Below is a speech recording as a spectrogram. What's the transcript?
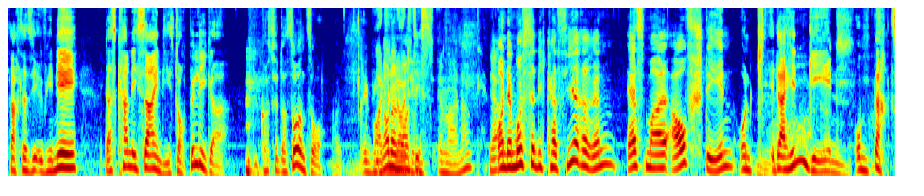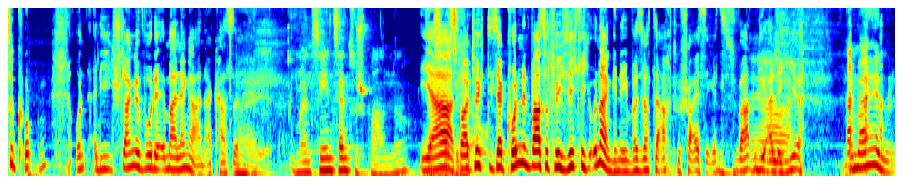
sagte sie irgendwie, nee, das kann nicht sein, die ist doch billiger, die kostet doch so und so, irgendwie Oh, die Leute 99 gibt's immer, ne? Ja. Und dann musste die Kassiererin erstmal aufstehen und dahin gehen, um nachzugucken. Und die Schlange wurde immer länger an der Kasse. Um dann 10 Cent zu sparen, ne? Ja, es war ich natürlich, auch. dieser Kundin war es natürlich sichtlich unangenehm, weil sie dachte, ach du Scheiße, jetzt warten die Ja. alle hier. Immerhin,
